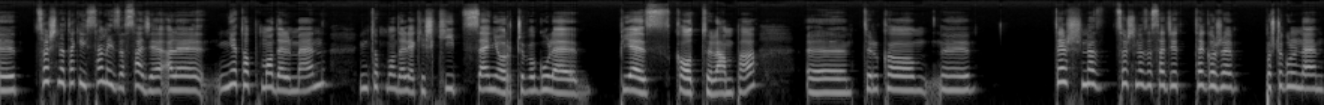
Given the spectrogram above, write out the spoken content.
Y, coś na takiej samej zasadzie, ale nie top model men, nie top model jakieś kit, senior, czy w ogóle pies, kot, lampa, y, tylko y, też na, coś na zasadzie tego, że poszczególne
